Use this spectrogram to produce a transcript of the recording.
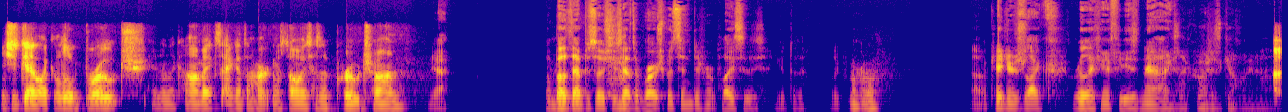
And she's got like a little brooch, and in the comics, Agatha Harkness always has a brooch on. So both episodes, she's mm-hmm. had the brooch, but it's in different places. You get to look for her. Mm-hmm. Uh, Caitlin's like really confused now. He's like, "What is going on?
